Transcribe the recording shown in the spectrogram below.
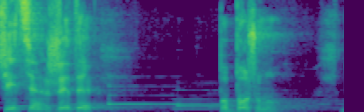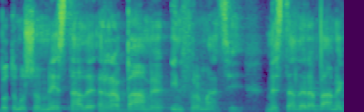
Вчіться жити по-божому. Бо тому що ми стали рабами інформації, ми стали рабами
